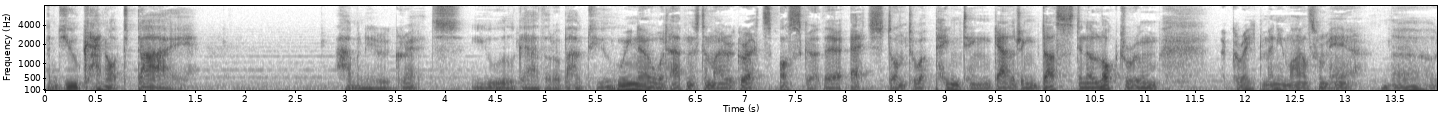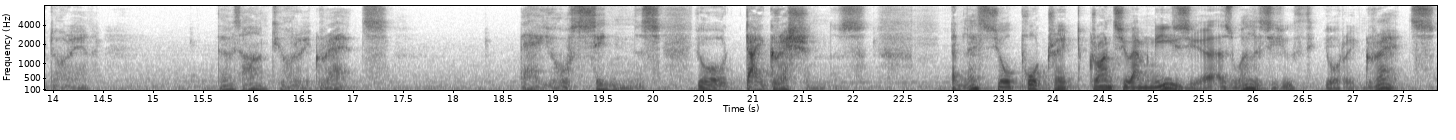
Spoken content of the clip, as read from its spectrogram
and you cannot die, how many regrets you will gather about you. We know what happens to my regrets, Oscar. They're etched onto a painting, gathering dust in a locked room a great many miles from here. No, Dorian. Those aren't your regrets. They're your sins, your digressions. Unless your portrait grants you amnesia as well as youth, your regrets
